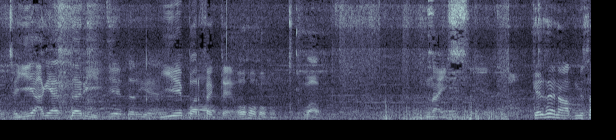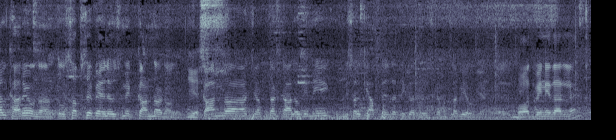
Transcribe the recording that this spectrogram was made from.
अच्छा ये आ गया तरी। ये तरी है। ये परफेक्ट है। ओहो हो हो। वाह नाइस कैसे ना आप मिसल खा रहे हो ना तो सबसे पहले उसमें कांदा डालो। Yes. कांदा जब तक डालोगे नहीं मिसल की आप बेजती कर रहे हो उसका मतलब ये हो गया। बहुत भी नहीं डालना है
